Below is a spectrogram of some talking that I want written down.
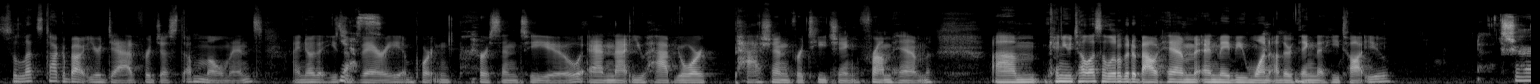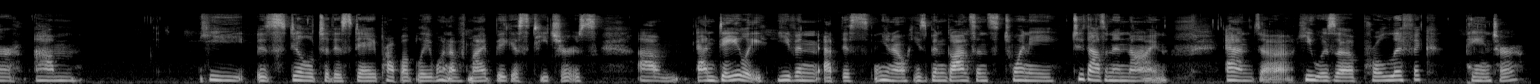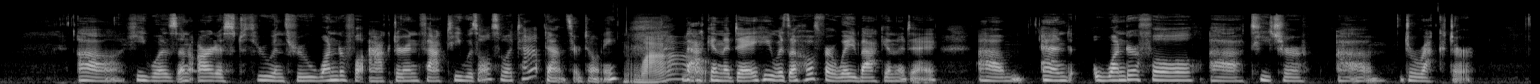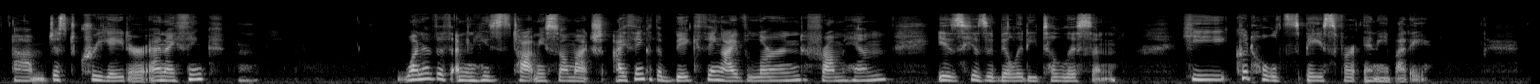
So let's talk about your dad for just a moment. I know that he's yes. a very important person to you and that you have your passion for teaching from him. Um, can you tell us a little bit about him and maybe one other thing that he taught you? Sure. Um, he is still to this day probably one of my biggest teachers um, and daily even at this you know he's been gone since 20 2009 and uh, he was a prolific painter uh, he was an artist through and through, wonderful actor. In fact, he was also a tap dancer, Tony. Wow. Back in the day. He was a hoofer way back in the day. Um, and wonderful uh, teacher um, director, um, just creator. And I think one of the, th- I mean, he's taught me so much. I think the big thing I've learned from him is his ability to listen. He could hold space for anybody.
